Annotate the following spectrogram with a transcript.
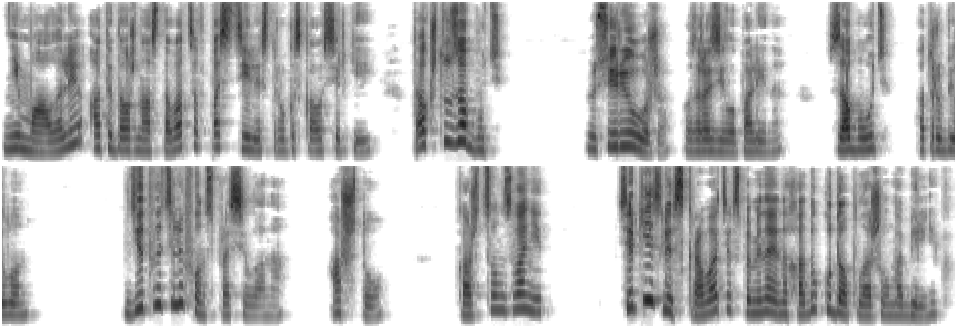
Не мало ли, а ты должна оставаться в постели, строго сказал Сергей. Так что забудь. Ну, Сережа, возразила Полина. Забудь, отрубил он. Где твой телефон? спросила она. А что? Кажется, он звонит. Сергей слез с кровати, вспоминая на ходу, куда положил мобильник.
